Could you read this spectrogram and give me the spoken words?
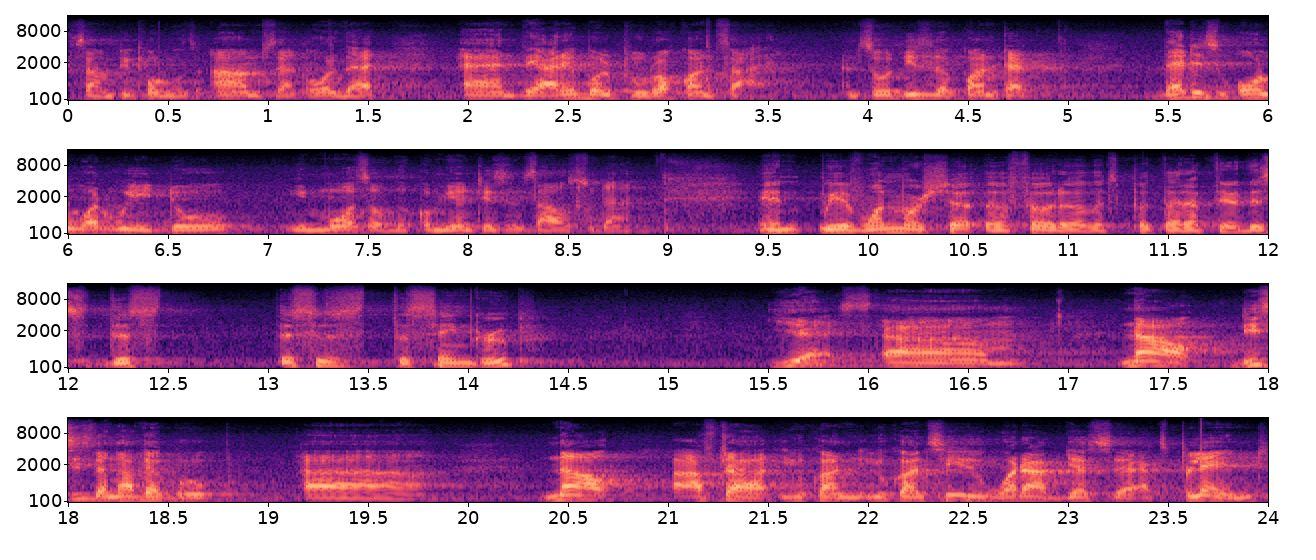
some people with arms and all that, and they are able to reconcile. And so this is the contact. That is all what we do in most of the communities in South Sudan. And we have one more show, uh, photo. Let's put that up there. This, this, this is the same group? Yes. Um, now, this is another group. Uh, now, after you can, you can see what I've just uh, explained,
